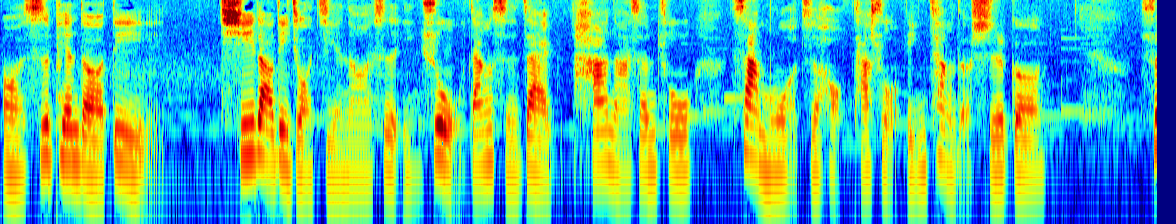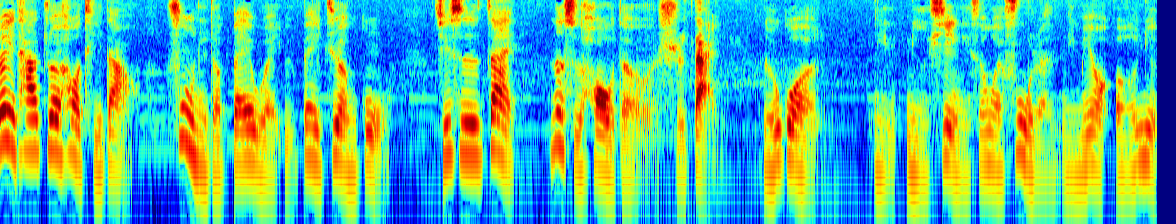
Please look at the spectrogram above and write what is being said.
呃诗篇的第七到第九节呢，是引述当时在哈拿生出。撒母耳之后，他所吟唱的诗歌，所以他最后提到妇女的卑微与被眷顾。其实，在那时候的时代，如果你女性，你身为妇人，你没有儿女，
